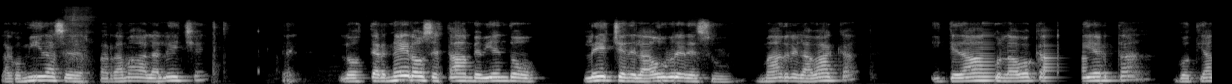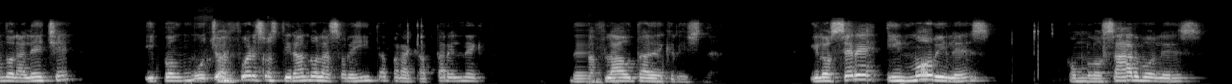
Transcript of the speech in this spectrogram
la comida, se desparramaba la leche. Los terneros estaban bebiendo leche de la ubre de su madre, la vaca, y quedaban con la boca abierta, goteando la leche y con mucho esfuerzo estirando las orejitas para captar el néctar de la flauta de Krishna. Y los seres inmóviles, como los árboles,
